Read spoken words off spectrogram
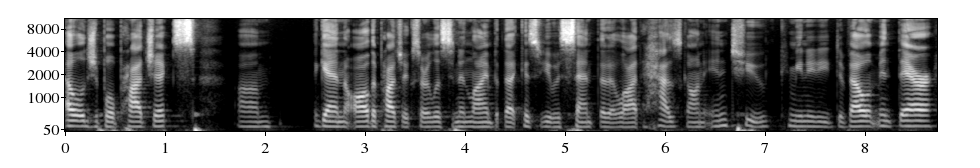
eligible projects. Um, Again, all the projects are listed in line, but that gives you a sense that a lot has gone into community development there.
